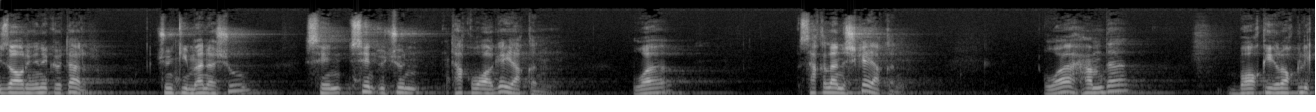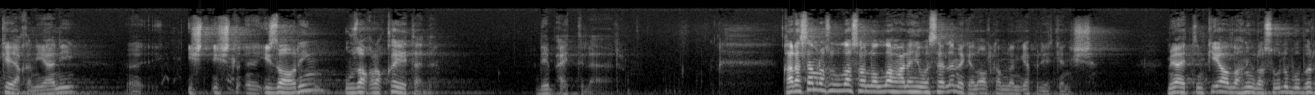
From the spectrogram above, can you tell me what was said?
izoringni ko'tar chunki mana shu sen sen uchun taqvoga yaqin va saqlanishga yaqin va hamda boqiyroqlikka yaqin ya'ni e, e, izoring uzoqroqqa yetadi deb aytdilar. Qarasam rasululloh sollallohu alayhi vasallam ekan orqamdan gapirayotgan kishi. Men aytdimki ey allohning rasuli bu bir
